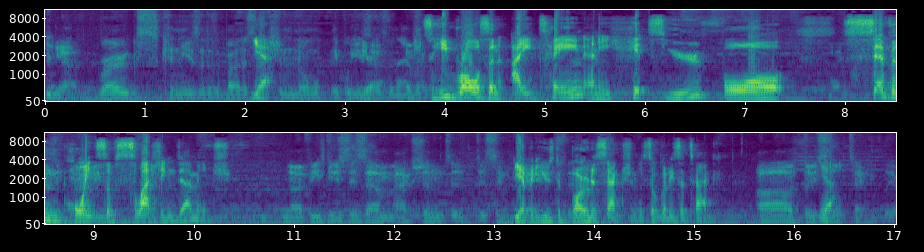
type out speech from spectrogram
yeah, Rogues can use it as a bonus Yeah. action. Normal people use Yeah, it as an action. So he rolls an 18 and he hits you for seven points of slashing damage. no. If he's used his um action to disengage. Yeah, but he used a bonus action. He still got his attack. Oh, so he's Yeah. still technically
